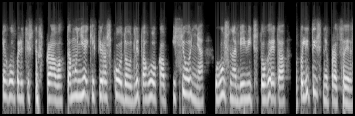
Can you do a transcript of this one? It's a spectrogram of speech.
яго палітычных справах. Таму ніякіх перашкодаў для того каб і сёння гучна аб'явіць што гэта палітычны працэс.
